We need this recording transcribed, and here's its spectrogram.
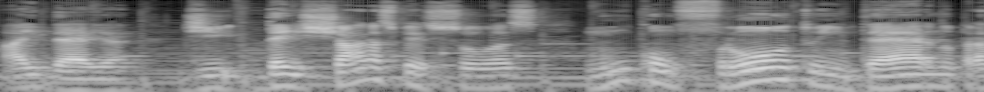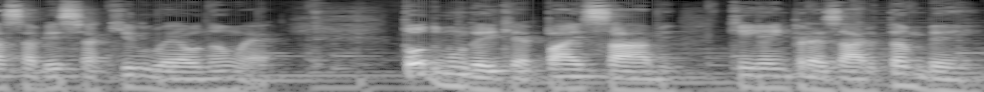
a ideia de deixar as pessoas num confronto interno para saber se aquilo é ou não é. Todo mundo aí que é pai sabe, quem é empresário também,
